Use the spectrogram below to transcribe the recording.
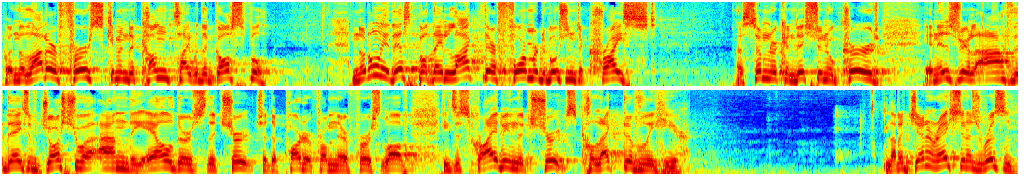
when the latter first came into contact with the gospel. Not only this, but they lacked their former devotion to Christ. A similar condition occurred in Israel after the days of Joshua and the elders. The church had departed from their first love. He's describing the church collectively here that a generation has risen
